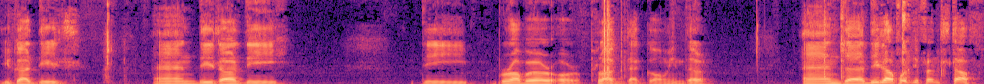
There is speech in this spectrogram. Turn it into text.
you got these, and these are the the rubber or plug that go in there, and uh, these are for different stuff.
